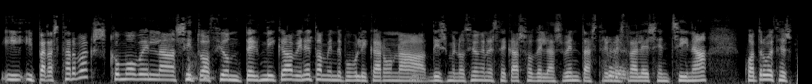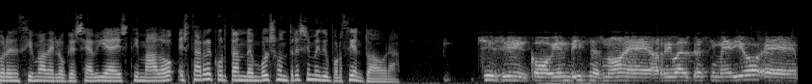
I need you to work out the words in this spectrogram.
Y, para Starbucks, ¿cómo ven la situación técnica? Viene también de publicar una disminución, en este caso, de las ventas trimestrales en China, cuatro veces por encima de lo que se había estimado. Está recortando en bolsa un 3,5% ahora. Sí, sí, como bien dices, ¿no? Eh, arriba del tres y medio. Eh,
